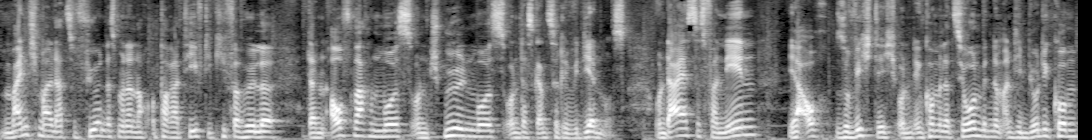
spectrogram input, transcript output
manchmal dazu führen, dass man dann auch operativ die Kieferhöhle dann aufmachen muss und spülen muss und das Ganze revidieren muss. Und daher ist das Vernähen ja auch so wichtig und in Kombination mit einem Antibiotikum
